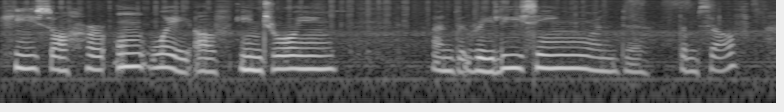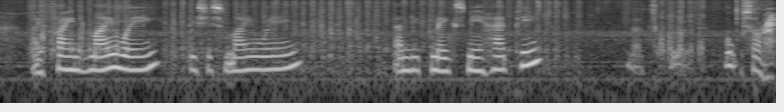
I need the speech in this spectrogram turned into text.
his or her own way of enjoying and releasing and uh, themselves. I find my way. This is my way, and it makes me happy. That's good. Oh, sorry.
